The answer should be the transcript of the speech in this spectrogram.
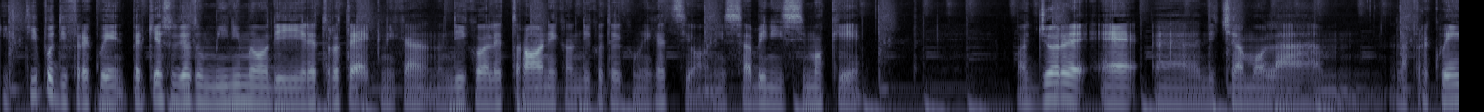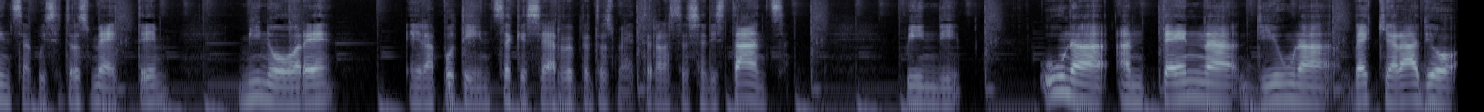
il tipo di frequenza, per chi ha studiato un minimo di elettrotecnica, non dico elettronica, non dico telecomunicazioni, sa benissimo che maggiore è eh, diciamo la, la frequenza a cui si trasmette, minore è la potenza che serve per trasmettere alla stessa distanza. Quindi una antenna di una vecchia radio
